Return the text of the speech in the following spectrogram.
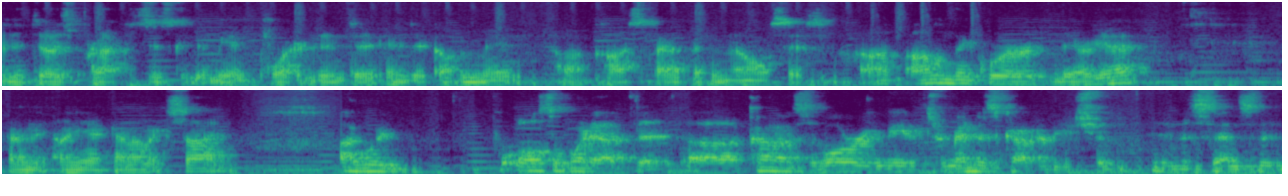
and that those practices could be imported into, into government uh, cost benefit analysis. I, I, don't think we're there yet on, on, the economic side. I would also point out that uh, economists have already made a tremendous contribution in the sense that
